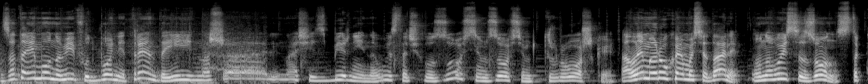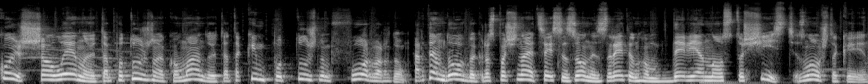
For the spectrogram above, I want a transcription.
Задаємо нові футбольні тренди, і, на жаль, нашій збірній не вистачило зовсім зовсім трошки. Але ми рухаємося далі у новий сезон з такою шаленою та потужною командою та таким потужним форвардом. Артем Довбик розпочинає цей сезон із рейтингом 96. Знову ж таки,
